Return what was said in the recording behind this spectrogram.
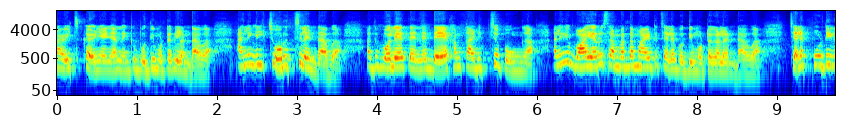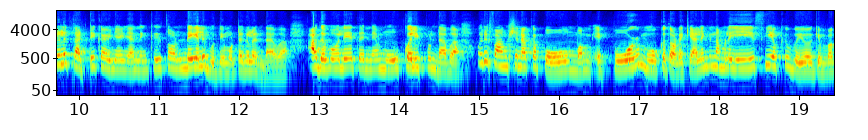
കഴിച്ചു കഴിഞ്ഞ് കഴിഞ്ഞാൽ നിങ്ങൾക്ക് ബുദ്ധിമുട്ടുകൾ ഉണ്ടാവുക അല്ലെങ്കിൽ ചൊറിച്ചിലുണ്ടാവുക. അതുപോലെ തന്നെ ദേഹം തടിച്ചു പൊങ്ങുക. അല്ലെങ്കിൽ വയറ് സംബന്ധമായിട്ട് ചില ബുദ്ധിമുട്ടുകൾ ഉണ്ടാവുക ചില പൊടികൾ തട്ടിക്കഴിഞ്ഞ് കഴിഞ്ഞാൽ നിങ്ങൾക്ക് തൊണ്ടയിൽ ബുദ്ധിമുട്ടുകൾ ഉണ്ടാവുക അതുപോലെ തന്നെ മൂക്കൊലിപ്പ് ഉണ്ടാവുക ഒരു ഫംഗ്ഷനൊക്കെ പോകുമ്പം എപ്പോഴും മൂക്ക് തുടയ്ക്കുക. അല്ലെങ്കിൽ നമ്മൾ എ സി ഒക്കെ ഉപയോഗിക്കുമ്പോൾ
